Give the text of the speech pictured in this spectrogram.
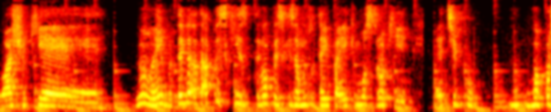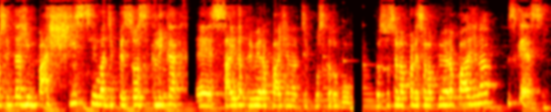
eu acho que é não lembro. Teve a pesquisa, teve uma pesquisa há muito tempo aí que mostrou que é tipo uma porcentagem baixíssima de pessoas clica é, da primeira página de busca do Google. Então, se você não apareceu na primeira página, esquece.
